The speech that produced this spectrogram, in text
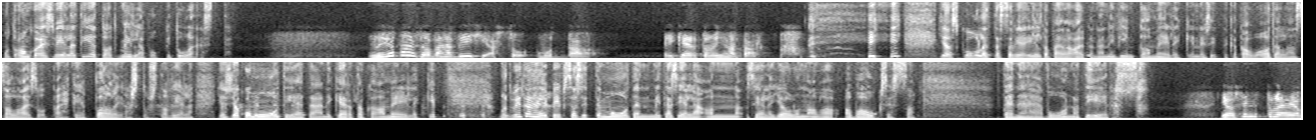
mutta onko edes vielä tietoa, että millä pukki tulee sitten? No jotain se on vähän vihjassu, mutta ei kertonut ihan tarkkaan. Jos kuulet tässä vielä iltapäivän aikana, niin vinkkaa meillekin, niin sitten kato, otellaan salaisuutta ehkä ja paljastusta vielä. Jos joku muu tietää, niin kertokaa meillekin. Mutta mitä hei Pipsa sitten muuten, mitä siellä on siellä joulun ava- avauksessa tänä vuonna tiedossa? Joo, sinne tulee jo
